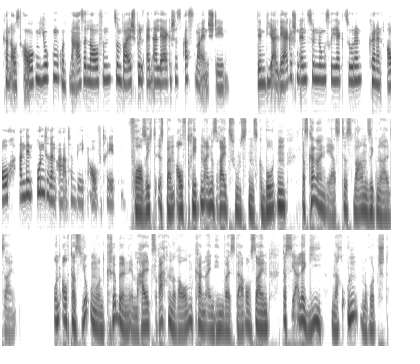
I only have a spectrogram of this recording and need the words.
kann aus Augenjucken und Naselaufen zum Beispiel ein allergisches Asthma entstehen. Denn die allergischen Entzündungsreaktionen können auch an den unteren Atemwegen auftreten. Vorsicht ist beim Auftreten eines Reizhustens geboten. Das kann ein erstes Warnsignal sein. Und auch das Jucken und Kribbeln im Hals-Rachenraum kann ein Hinweis darauf sein, dass die Allergie nach unten rutscht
